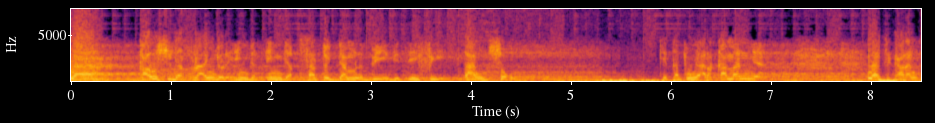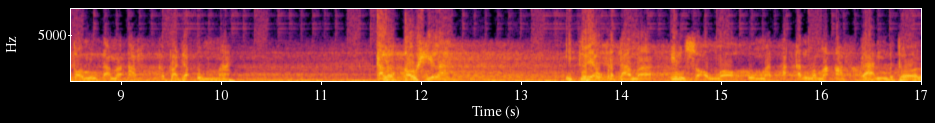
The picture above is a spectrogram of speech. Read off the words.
Nah, kau sudah terlanjur injek-injek satu jam lebih di TV langsung. Kita punya rekamannya. Nah, sekarang kau minta maaf kepada umat. Kalau kau hilang, itu yang pertama. Insya Allah umat akan memaafkan. Betul.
